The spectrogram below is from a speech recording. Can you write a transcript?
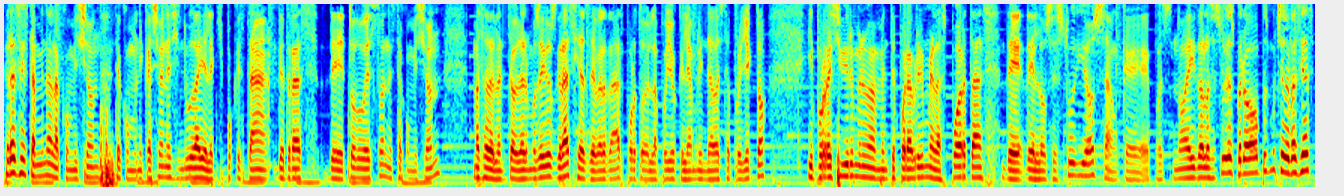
Gracias también a la Comisión de Comunicaciones, sin duda, y al equipo que está detrás de todo esto en esta comisión. Más adelante hablaremos de ellos. Gracias de verdad por todo el apoyo que le han brindado a este proyecto y por recibirme nuevamente, por abrirme las puertas de, de los estudios, aunque pues no he ido a los estudios, pero pues muchas gracias.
